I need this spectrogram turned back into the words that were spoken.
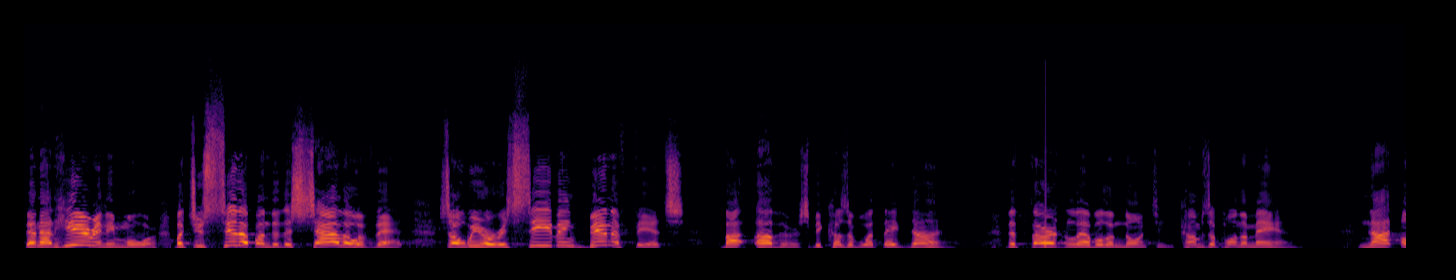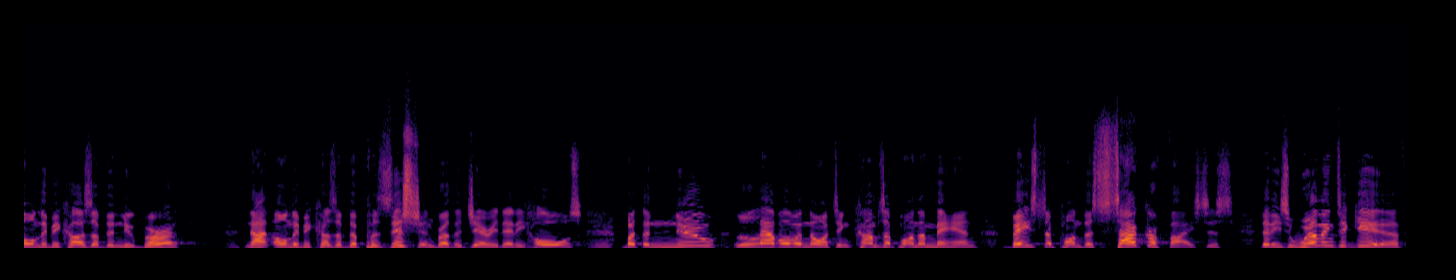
They're not here anymore, but you sit up under the shadow of that. So we are receiving benefits by others because of what they've done. The third level of anointing comes upon a man, not only because of the new birth, not only because of the position, Brother Jerry, that he holds, but the new level of anointing comes upon a man based upon the sacrifices that he's willing to give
